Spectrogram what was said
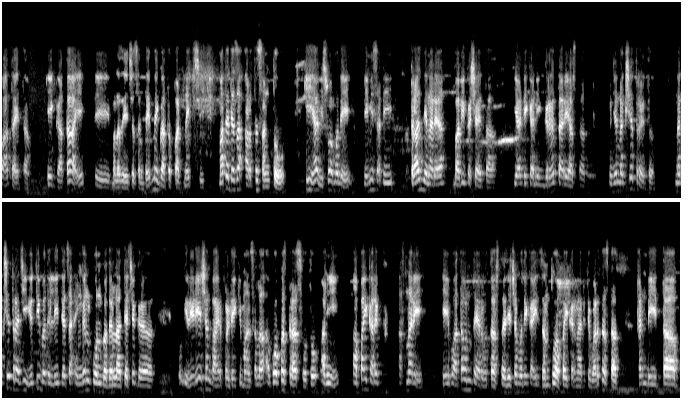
पाहत- आहेत एक गाथा आहे ते मला याच्या सांगता येत नाही गाथा पाठ नाही मात्र त्याचा अर्थ सांगतो की ह्या विश्वामध्ये नेहमीसाठी त्रास देणाऱ्या बाबी कशा येतात या ठिकाणी ग्रह तारे असतात म्हणजे नक्षत्र येतं नक्षत्राची युती बदलली त्याचा अँगल कोण बदलला त्याचे ग्रह रेडिएशन बाहेर पडले की माणसाला आपोआपच त्रास होतो आणि अपायकारक असणारे हे वातावरण तयार होत असतं ज्याच्यामध्ये काही जंतू अपाय करणारे ते वाढत असतात. थंडी ताप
